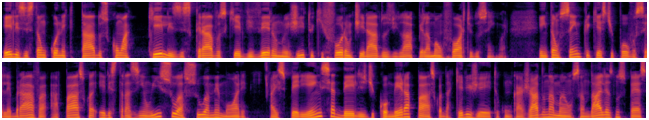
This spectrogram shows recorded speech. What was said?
Eles estão conectados com aqueles escravos que viveram no Egito e que foram tirados de lá pela mão forte do Senhor. Então, sempre que este povo celebrava a Páscoa, eles traziam isso à sua memória. A experiência deles de comer a Páscoa daquele jeito, com um cajado na mão, sandálias nos pés,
